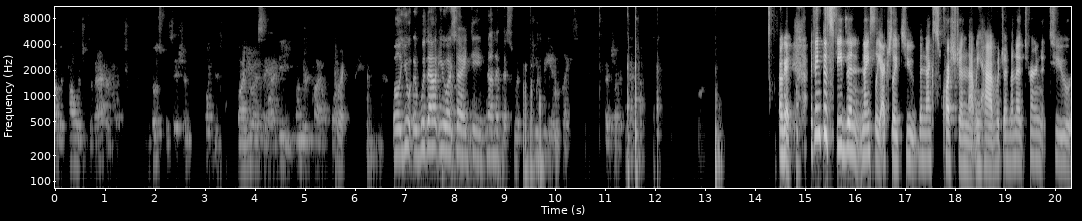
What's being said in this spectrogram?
of the colleges of agriculture. And those positions appointed by USAID under Title IV. Right. Well, you without USAID, none of this would, would be in place. That's right. Okay, I think this feeds in nicely actually to the next question that we have, which I'm going to turn to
